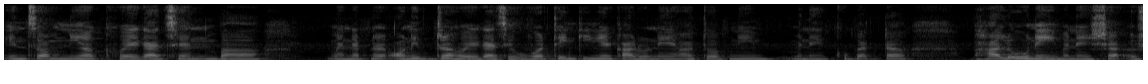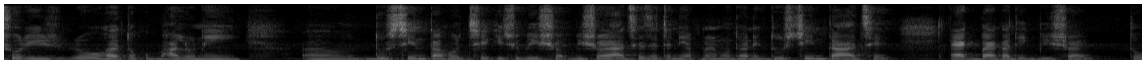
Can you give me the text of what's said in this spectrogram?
ইনসমনিয়াক হয়ে গেছেন বা মানে আপনার অনিদ্রা হয়ে গেছে ওভার থিঙ্কিংয়ের কারণে হয়তো আপনি মানে খুব একটা ভালোও নেই মানে শরীরও হয়তো খুব ভালো নেই। দুশ্চিন্তা হচ্ছে, কিছু বিষয় বিষয় আছে যেটা নিয়ে আপনার মধ্যে অনেক দুশ্চিন্তা আছে, এক বা একাধিক বিষয়। তো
